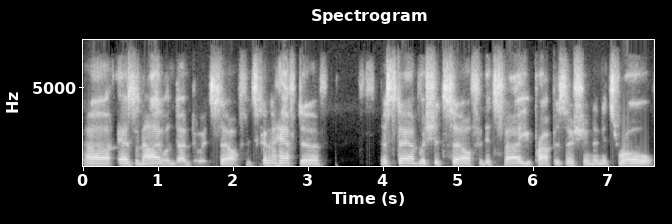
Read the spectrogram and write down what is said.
uh, as an island unto itself. It's going to have to establish itself and its value proposition and its role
